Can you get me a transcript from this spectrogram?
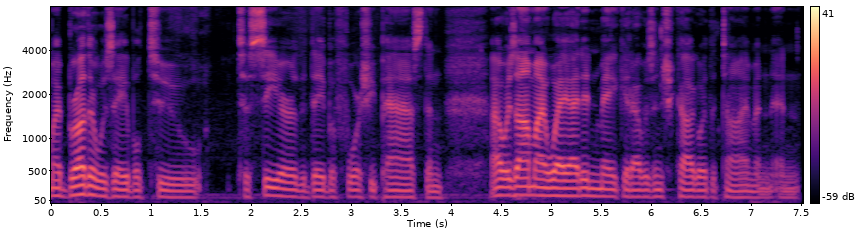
my brother was able to to see her the day before she passed, and I was on my way. I didn't make it. I was in Chicago at the time, and and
